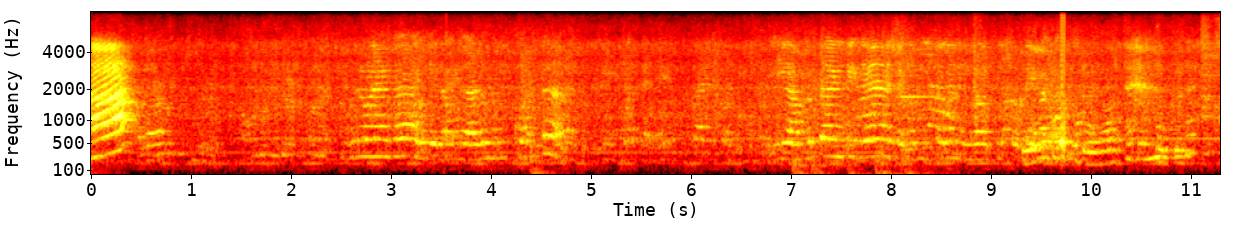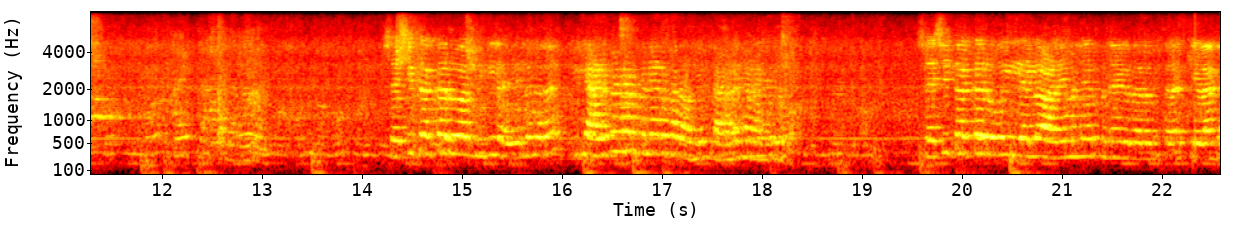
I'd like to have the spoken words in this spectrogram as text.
ಆ ಉಳ್ಳೊಳಗ ಒಂದು ಎರಡು ಮಂದಿ ಕೊಟ್ಟ ಈ ಅಮೃತ ಅಂಟಿಗೆ ಜಗನ್ಮುಖದ ಶಶಿ ಕಾಕರು ಅಲ್ಲಿಲ್ಲ ಎಲ್ಲದಾರ ಶಶಿ ಕಾಕರು ಇಲ್ಲೆಲ್ಲೋ ಹಳೆ ಮನೆಯವ್ರ ಮನ್ಯಾಗ ಅದಾರಂತ ಕೇಳಾಕತ್ತೀನಿ ಕಾಡ್ತಾಳೆ ಬಾಯಿಗೆ ಹಲೋ ಏನ್ ಕೇಳ್ಬೇಕಾಗಿತ್ತು ಹೇಳಿದ್ರೆ ಹಲೋ ಏನ್ ಕೇಳಕ್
